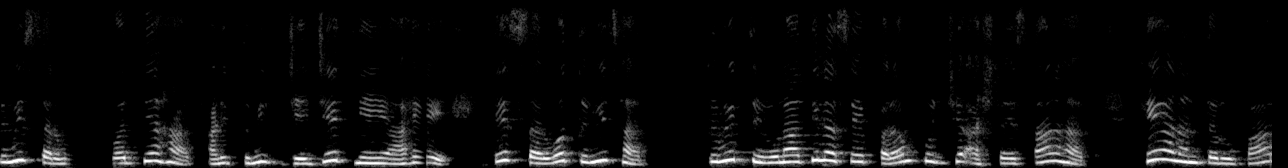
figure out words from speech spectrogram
तुम्ही सर्वज्ञ आहात आणि तुम्ही जे जे ज्ञेय आहे ते सर्व तुम्हीच आहात. तुम्ही त्रिगुणातील असे परमपूज्य आश्रयस्थान आहात. हे अनंत रूपा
